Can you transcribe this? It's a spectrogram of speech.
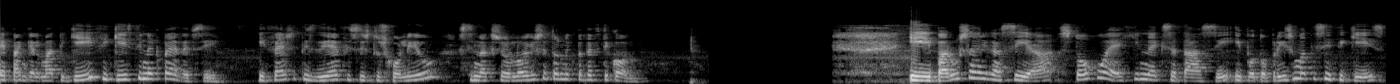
Επαγγελματική ηθική στην εκπαίδευση. Η θέση της διεύθυνσης του σχολείου στην αξιολόγηση των εκπαιδευτικών. Η παρούσα εργασία στόχο έχει να εξετάσει υπό το πρίσμα της ηθικής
